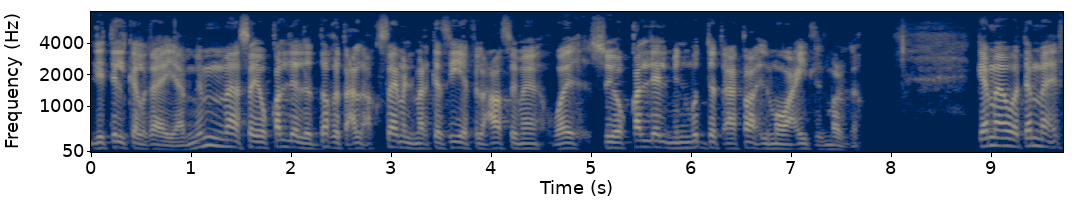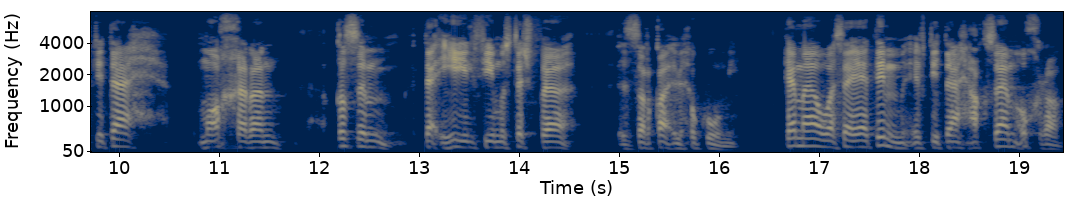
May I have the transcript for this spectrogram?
لتلك الغاية مما سيقلل الضغط على الأقسام المركزية في العاصمة وسيقلل من مدة إعطاء المواعيد للمرضى. كما وتم افتتاح مؤخرا قسم تأهيل في مستشفى الزرقاء الحكومي. كما وسيتم افتتاح أقسام أخرى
